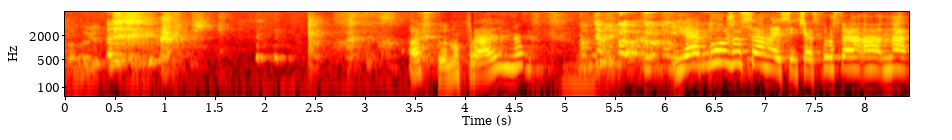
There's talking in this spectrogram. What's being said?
Продай. А что, ну правильно. Я тоже самое сейчас, просто она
